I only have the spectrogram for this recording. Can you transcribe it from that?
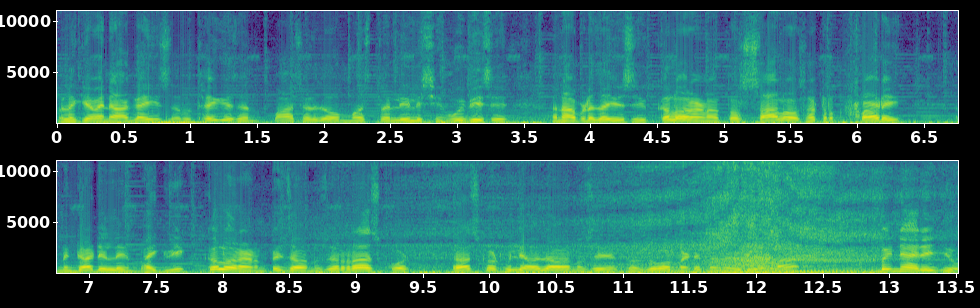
એટલે કહેવાય ને, આગાહી શરૂ થઈ ગઈ છે. અને પાછળ જો મસ્ત લીલી સિંહ ઊભી છે. અને આપણે જઈએ છીએ કલોરાણા તો સાલો શટર પાડી અને ગાડી લઈને ભાગવી. કલોરાણા પછી જવાનું છે રાજકોટ. રાજકોટ ફુલિયા જવાનું છે. તો જોવા માટે તમે વિડીયોમાં બન્યા રહેજો.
